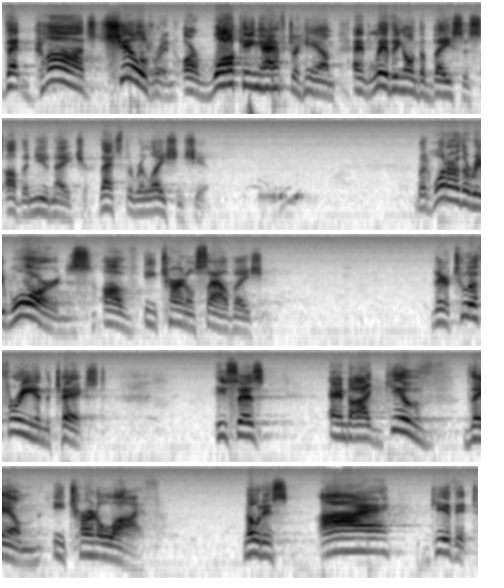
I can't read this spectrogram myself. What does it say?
that God's children are walking after Him and living on the basis of the new nature. That's the relationship. But what are the rewards of eternal salvation? There are two or three in the text. He says, And I give them eternal life. Notice, I give it.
